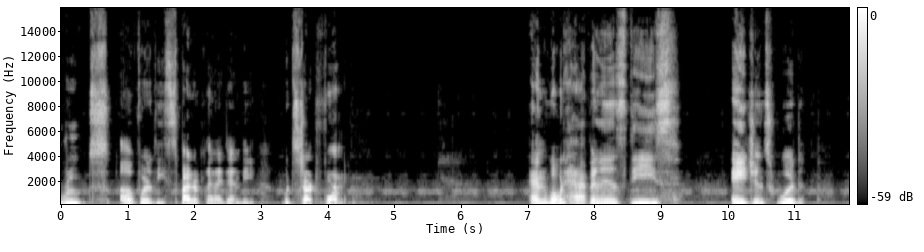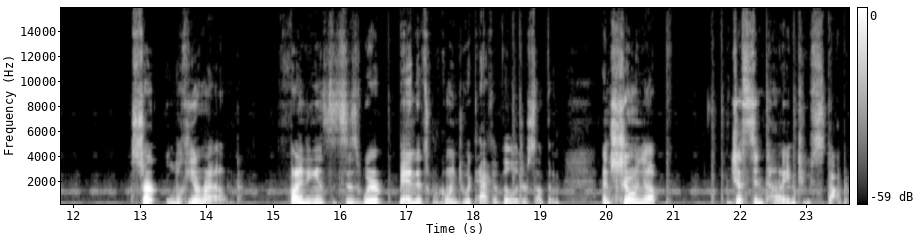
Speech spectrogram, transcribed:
roots of where the Spider Clan identity would start forming. And what would happen is these agents would start looking around, finding instances where bandits were going to attack a village or something, and showing up just in time to stop it.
